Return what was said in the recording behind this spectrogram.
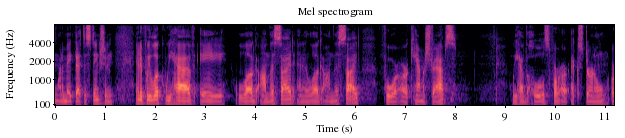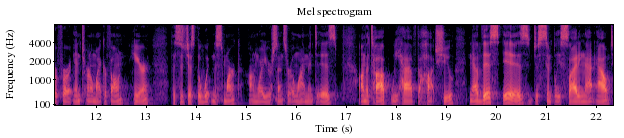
want to make that distinction. And if we look, we have a lug on this side and a lug on this side for our camera straps. We have the holes for our external or for our internal microphone here. This is just the witness mark on where your sensor alignment is. On the top, we have the hot shoe. Now this is, just simply sliding that out,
